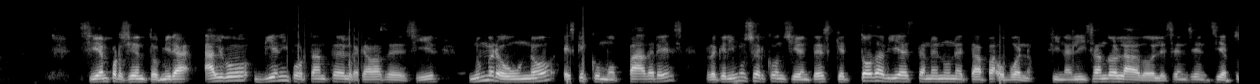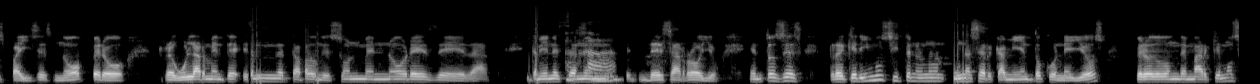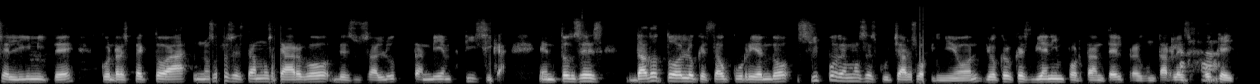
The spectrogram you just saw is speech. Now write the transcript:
100%. Mira, algo bien importante de lo que acabas de decir. Número uno es que como padres requerimos ser conscientes que todavía están en una etapa, o bueno, finalizando la adolescencia en ciertos países, no, pero regularmente están en una etapa donde son menores de edad y también están en desarrollo. Entonces, requerimos sí tener un, un acercamiento con ellos, pero donde marquemos el límite con respecto a nosotros estamos a cargo de su salud también física. Entonces, dado todo lo que está ocurriendo, sí podemos escuchar su opinión. Yo creo que es bien importante el preguntarles, ok,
